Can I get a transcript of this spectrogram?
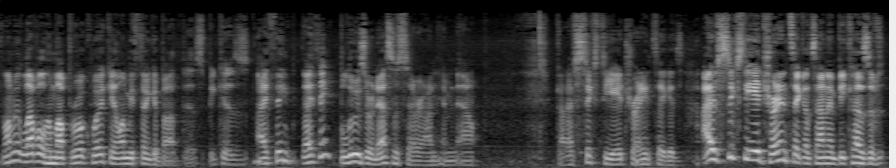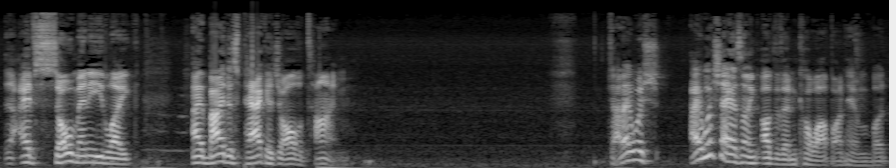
Let me level him up real quick and let me think about this because I think I think blues are necessary on him now. God, I have 68 training tickets. I have 68 training tickets on him because of I have so many like I buy this package all the time. God, I wish I wish I had something other than co-op on him, but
